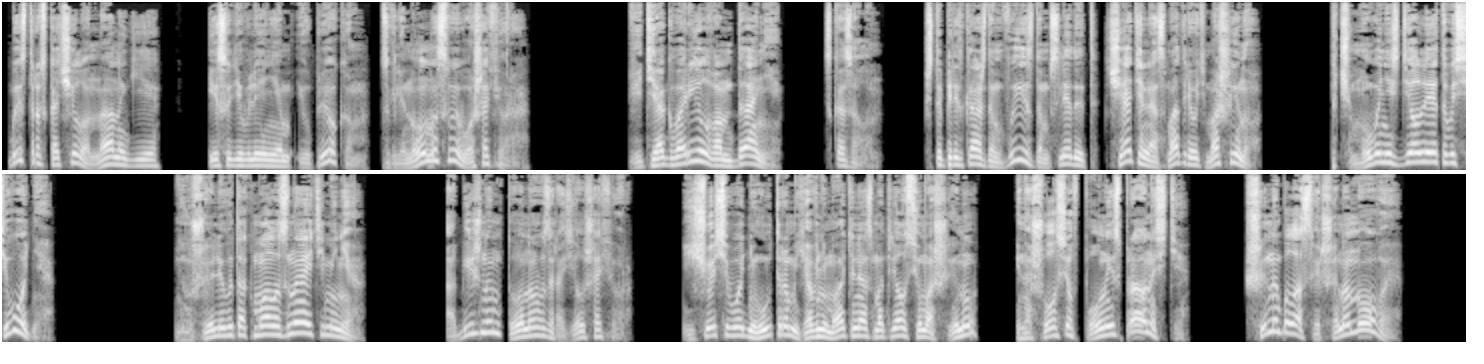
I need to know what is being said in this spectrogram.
Быстро вскочил он на ноги и с удивлением и упреком взглянул на своего шофера. «Ведь я говорил вам, Дани», — сказал он, «что перед каждым выездом следует тщательно осматривать машину. Почему вы не сделали этого сегодня?» «Неужели вы так мало знаете меня?» Обиженным тоном возразил шофер. «Еще сегодня утром я внимательно осмотрел всю машину и нашел все в полной исправности. Шина была совершенно новая.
